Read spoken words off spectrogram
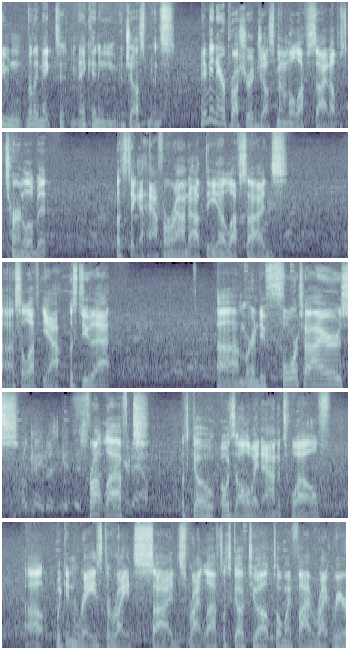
even really make to make any adjustments. Maybe an air pressure adjustment on the left side helps turn a little bit. Let's take a half around out the uh, left sides. Uh, so left, yeah, let's do that. Um, we're gonna do four tires. Okay, let's get this front left. Let's go. Oh, it's all the way down to 12. Uh, we can raise the right sides. Right, left. Let's go to 12.5. Right rear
